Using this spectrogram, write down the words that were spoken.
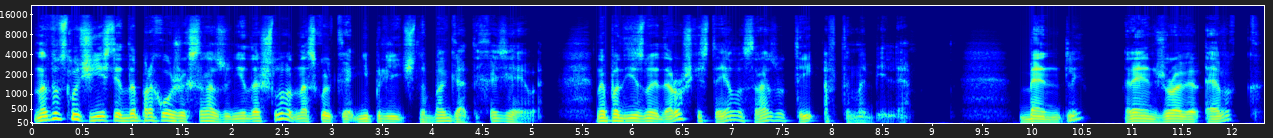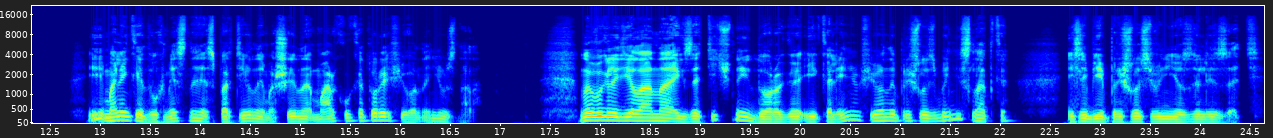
На тот случай, если до прохожих сразу не дошло, насколько неприлично богаты хозяева, на подъездной дорожке стояло сразу три автомобиля. Bentley, Range Rover Evoque и маленькая двухместная спортивная машина, марку которой Фиона не узнала. Но выглядела она экзотично и дорого, и коленям Фионы пришлось бы не сладко, если бы ей пришлось в нее залезать.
